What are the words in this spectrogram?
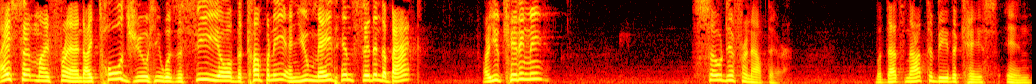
I sent my friend, I told you he was the CEO of the company and you made him sit in the back? Are you kidding me? So different out there. But that's not to be the case in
